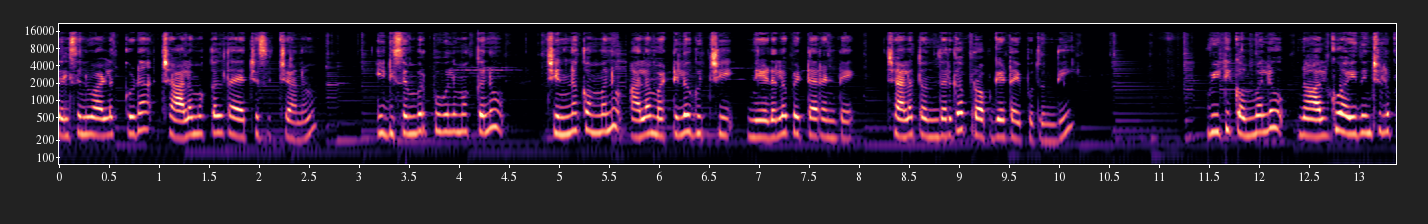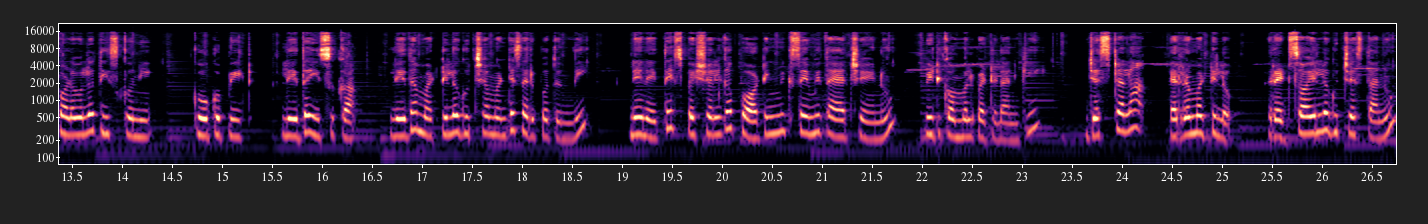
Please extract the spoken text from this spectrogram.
తెలిసిన వాళ్ళకి కూడా చాలా మొక్కలు తయారు చేసి ఇచ్చాను. ఈ డిసెంబర్ పువ్వుల మొక్కను చిన్న కొమ్మను అలా మట్టిలో గుచ్చి నీడలో పెట్టారంటే చాలా తొందరగా ప్రాపగేట్ అయిపోతుంది. వీటి కొమ్మలు నాలుగు ఐదించుల పొడవులో తీసుకొని కోకోపీట్ లేదా ఇసుక లేదా మట్టిలో గుచ్చామంటే సరిపోతుంది. నేనైతే స్పెషల్గా పాటింగ్ మిక్స్ ఏమీ తయారు చేయను. వీటి కొమ్మలు పెట్టడానికి జస్ట్ అలా ఎర్రమట్టిలో రెడ్ సాయిల్లో గుచ్చేస్తాను.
